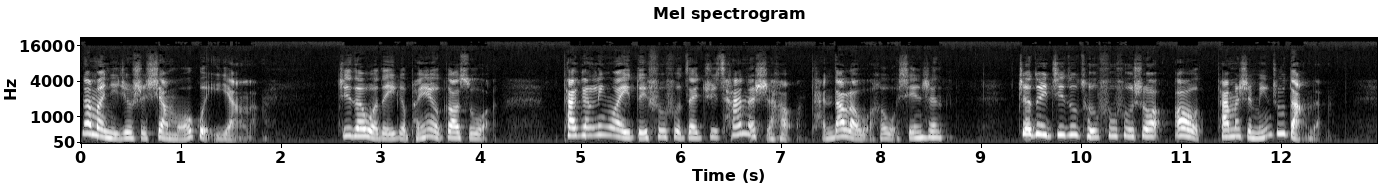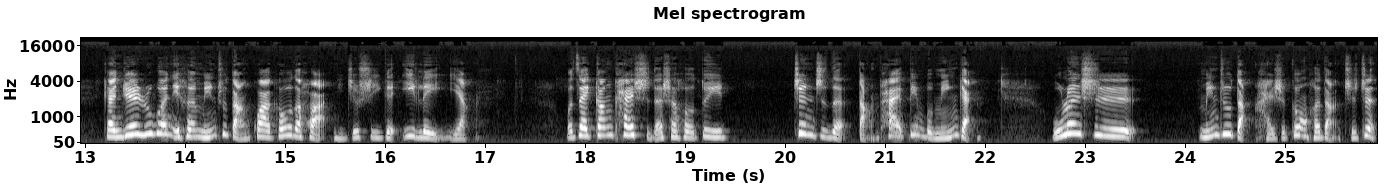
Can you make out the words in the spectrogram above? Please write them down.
那么你就是像魔鬼一样了。记得我的一个朋友告诉我，他跟另外一对夫妇在聚餐的时候谈到了我和我先生。这对基督徒夫妇说：“哦，他们是民主党的，感觉如果你和民主党挂钩的话，你就是一个异类一样。”我在刚开始的时候，对于政治的党派并不敏感，无论是民主党还是共和党执政，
